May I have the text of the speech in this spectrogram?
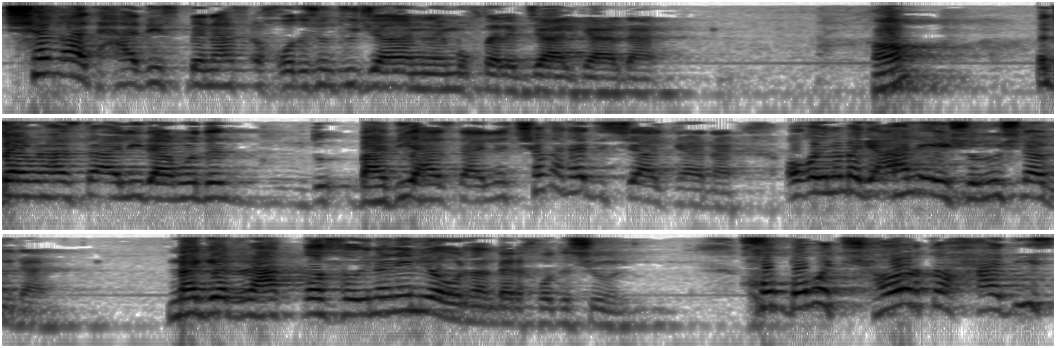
چقدر حدیث به نفع خودشون تو جهان مختلف جعل کردن؟ ها؟ در مورد حضرت علی در مورد بدی حضرت علی چقدر حدیث جعل کردن؟ آقا اینا مگه اهل عیش و نوش نبودن؟ مگه رقاص و اینا نمی آوردن برای خودشون؟ خب بابا چهار تا حدیث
